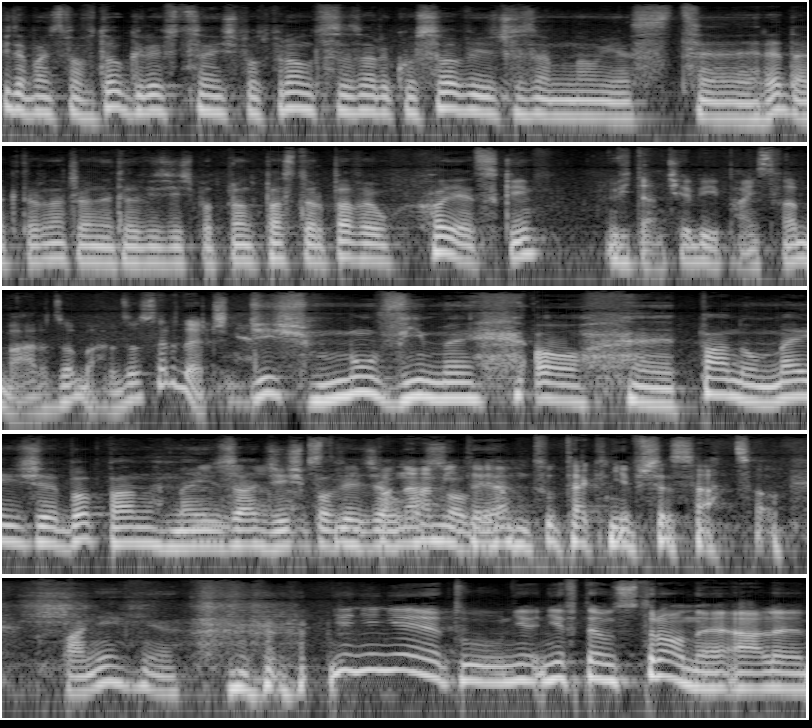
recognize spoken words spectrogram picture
Witam Państwa w dogrywce Iść Pod Prąd. Cezary Kłosowicz, ze mną jest e, redaktor naczelny telewizji Iść Pod Prąd, pastor Paweł Chojecki. Witam Ciebie i Państwa bardzo, bardzo serdecznie. Dziś mówimy o e, panu Mejzie, bo pan Mejza No, dziś z powiedział panami o to sobie... ja bym tu tak nie przesadzał. Pani? Nie. Nie, nie, nie, tu nie, nie w tę stronę, ale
